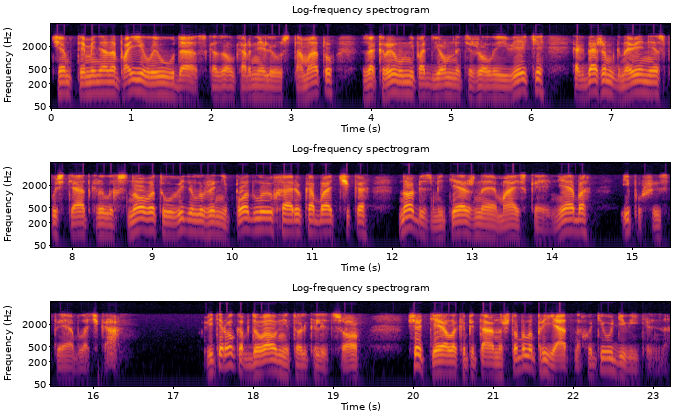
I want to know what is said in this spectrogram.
«Чем ты меня напоил, Иуда?» — сказал Корнелиус Томату, закрыл неподъемно тяжелые веки. Когда же мгновение спустя открыл их снова, то увидел уже не подлую харю кабатчика, но безмятежное майское небо и пушистые облачка. Ветерок обдувал не только лицо, все тело капитана, что было приятно, хоть и удивительно.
